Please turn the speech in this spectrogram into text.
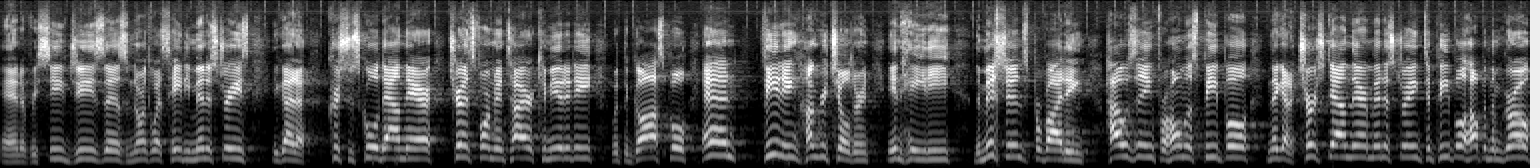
and have received Jesus. Northwest Haiti Ministries, you got a Christian school down there, transformed an entire community with the gospel and feeding hungry children in Haiti. The missions providing housing for homeless people. And they got a church down there ministering to people, helping them grow.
